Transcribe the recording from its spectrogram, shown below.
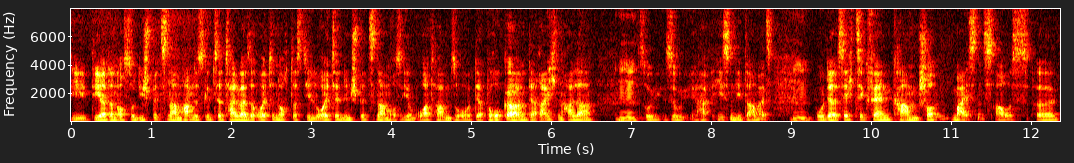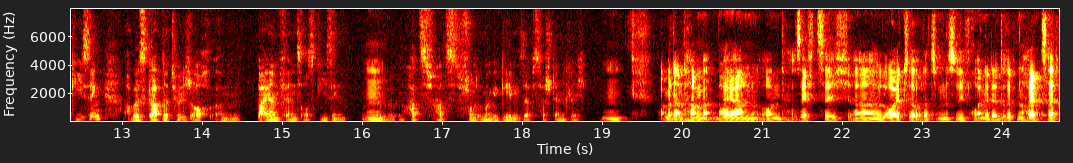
die, die ja dann auch so die Spitznamen haben. Das gibt es ja teilweise heute noch, dass die Leute den Spitznamen aus ihrem Ort haben, so der Brucker, der Reichenhaller, mhm. so, so hießen die damals. Mhm. Wo der 60-Fan kam schon meistens aus äh, Giesing, aber es gab natürlich auch ähm, Bayern-Fans aus Giesing. Mhm. Äh, Hat es schon immer gegeben, selbstverständlich. Mhm. Aber dann haben Bayern und 60 äh, Leute oder zumindest so die Freunde der dritten Halbzeit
